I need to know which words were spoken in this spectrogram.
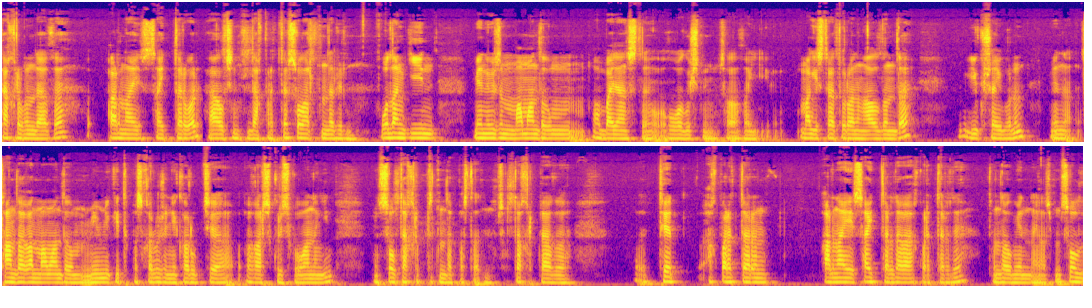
тақырыбындағы арнайы сайттар бар ағылшын тілді ақпараттар соларды тыңдап жүрдім. Одан кейін мен өзім мамандығыма байланысты оқуға көштім. Мысалға магистратураның алдында екі үш ай бұрын мен таңдаған мамандығым мемлекеттік басқару және коррупцияға қарсы күрес болғаннан кейін мен сол тақырыпты тыңдап бастадым. Сол тақырыптағы тед ақпараттарын арнайы сайттардағы ақпараттарды тыңдаумен айналыстым сол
